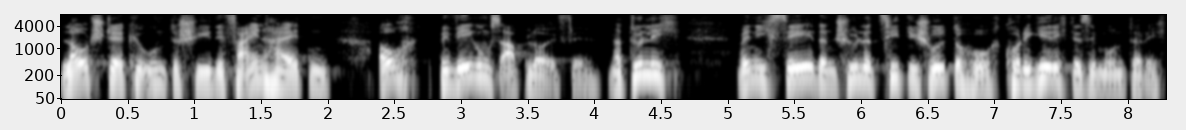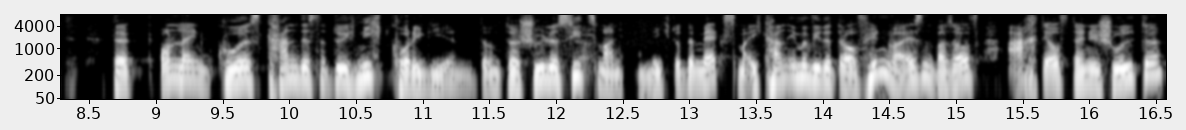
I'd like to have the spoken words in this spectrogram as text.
Lautstärkeunterschiede, Feinheiten, auch Bewegungsabläufe. Natürlich wenn ich sehe, der Schüler zieht die Schulter hoch, korrigiere ich das im Unterricht. Der Online-Kurs kann das natürlich nicht korrigieren. Und der Schüler sieht es manchmal nicht oder merkt es mal. Ich kann immer wieder darauf hinweisen, pass auf, achte auf deine Schulter.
